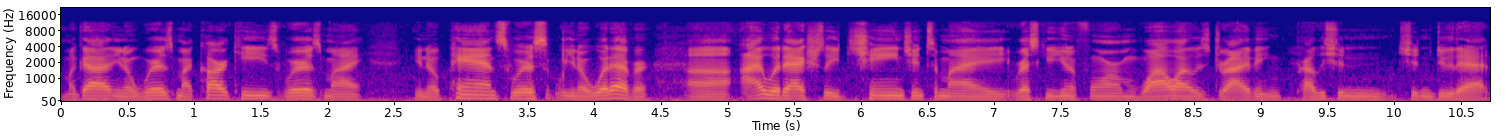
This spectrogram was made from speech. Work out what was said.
my God, you know, where's my car keys? Where's my, you know, pants? Where's, you know, whatever. Uh, I would actually change into my rescue uniform while I was driving. Probably shouldn't shouldn't do that.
